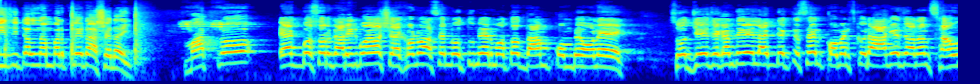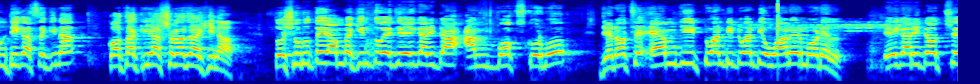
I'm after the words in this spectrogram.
ডিজিটাল নাম্বার প্লেট আসে নাই। মাত্র এক বছর গাড়ির বয়স এখনও আছে নতুনের মতো দাম কমবে অনেক। সো যে যেখান থেকে লাইভ দেখতেছেন কমেন্টস করে আগে জানান সাউন্ড ঠিক আছে কিনা কথা ক্লিয়ার শোনা যায় কিনা। তো শুরুতেই আমরা কিন্তু এই যে এই গাড়িটা আনবক্স করব যেটা হচ্ছে এম জি টোয়েন্টি টোয়েন্টি ওয়ানের মডেল এই গাড়িটা হচ্ছে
